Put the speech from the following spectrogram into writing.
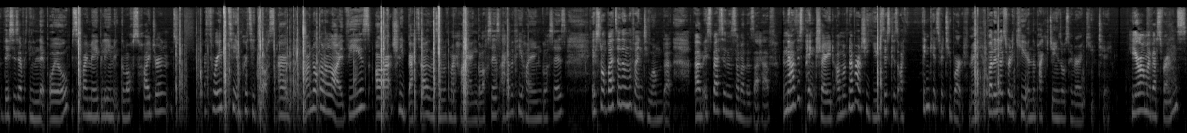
This is everything lip oil. It's by Maybelline Gloss Hydrant. Three Petite and Pretty Gloss, and I'm not gonna lie, these are actually better than some of my high-end glosses. I have a few high-end glosses. It's not better than the Fenty one, but um, it's better than some others I have. And they have this pink shade. Um, I've never actually used this because I think it's a bit too bright for me, but it looks really cute, and the packaging is also very cute too. Here are my best friends.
